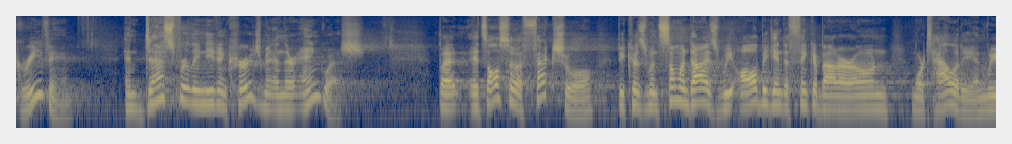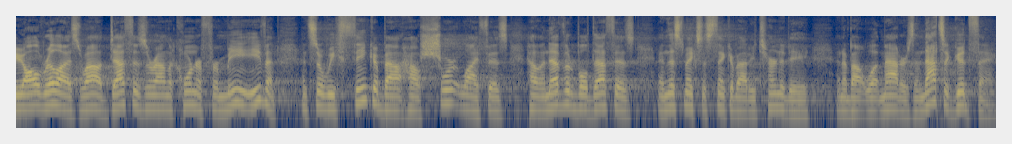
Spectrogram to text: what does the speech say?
grieving and desperately need encouragement in their anguish. But it's also effectual because when someone dies, we all begin to think about our own mortality and we all realize, wow, death is around the corner for me, even. And so we think about how short life is, how inevitable death is, and this makes us think about eternity and about what matters. And that's a good thing.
